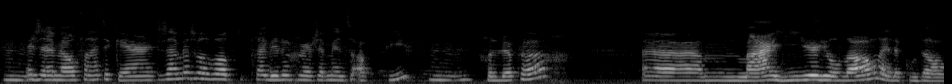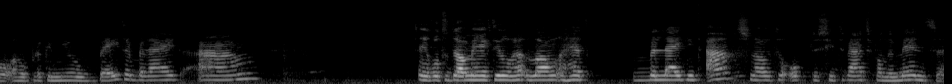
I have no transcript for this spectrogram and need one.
Mhm. Er zijn wel vanuit de kerk, er zijn best wel wat vrijwilligers en mensen actief, Mhm. gelukkig. Ehm, maar hier heel lang, en er komt wel hopelijk een nieuw beter beleid aan. In Rotterdam heeft heel lang het beleid niet aangesloten op de situatie van de mensen.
